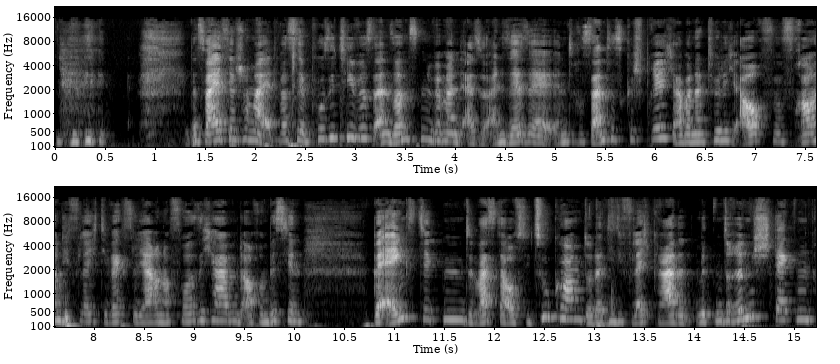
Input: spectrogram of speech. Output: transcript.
Das war jetzt ja schon mal etwas sehr Positives. Ansonsten, wenn man, also ein sehr, sehr interessantes Gespräch, aber natürlich auch für Frauen, die vielleicht die Wechseljahre noch vor sich haben und auch ein bisschen beängstigend, was da auf sie zukommt oder die, die vielleicht gerade mittendrin stecken.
